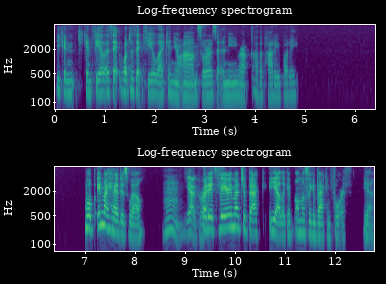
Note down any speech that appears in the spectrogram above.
You can you can feel is it what does that feel like in your arms or is it in any other part of your body? Well, in my head as well, Mm, yeah, great. but it's very much a back, yeah, like a, almost like a back and forth. Yeah.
